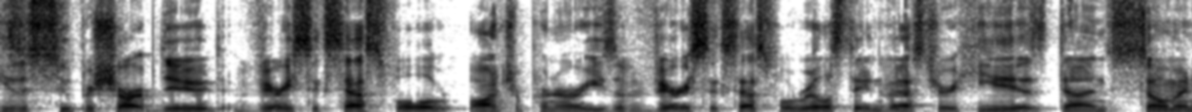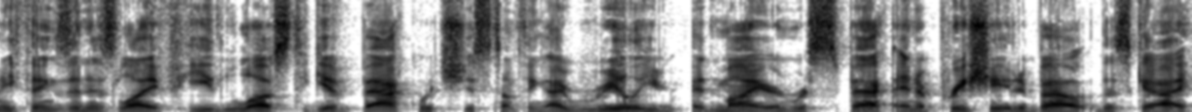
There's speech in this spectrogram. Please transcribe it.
He's a super sharp dude, very successful entrepreneur. He's a very successful real estate investor. He has done so many things in his life. He loves to give back, which is something I really admire and respect and appreciate about this guy.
